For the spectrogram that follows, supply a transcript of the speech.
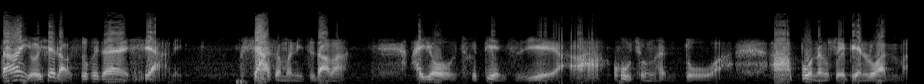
当然有一些老师会在那里吓你，吓什么你知道吗？哎呦，这个电子业啊，啊，库存很多啊，啊，不能随便乱买，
